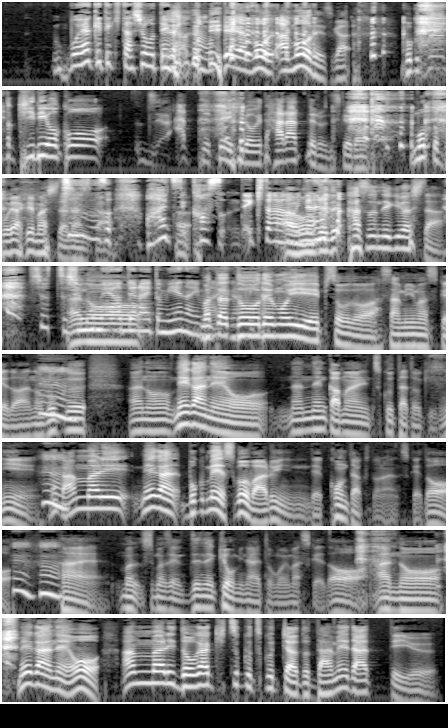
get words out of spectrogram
ぼやけてきた焦点がと思って。いやいや、もう、あ、もうですか僕ずっと霧をこう、ずわーって手広げて払ってるんですけど、もっとぼやけました、なか。そうんそうそう。あいつ、霞んできたあ、な、みたいな。本当で、霞んできました。ちょっと照明当てないと見えないまたどうででもいいエピソードを挟みますけど、あの、うん僕、あの、メガネを何年か前に作った時に、うんなんかあんまり、目が、僕目すごい悪いんで、コンタクトなんですけど、うんうん。はい。まあ、すみません。全然興味ないと思いますけど、あの、メガネをあんまり度がきつく作っちゃうとダメだっていう、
